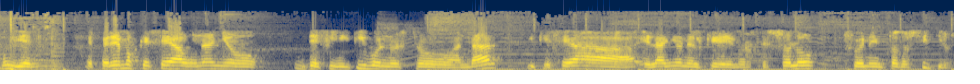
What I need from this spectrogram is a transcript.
Muy bien. Esperemos que sea un año definitivo en nuestro andar y que sea el año en el que no esté solo suene en todos sitios,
